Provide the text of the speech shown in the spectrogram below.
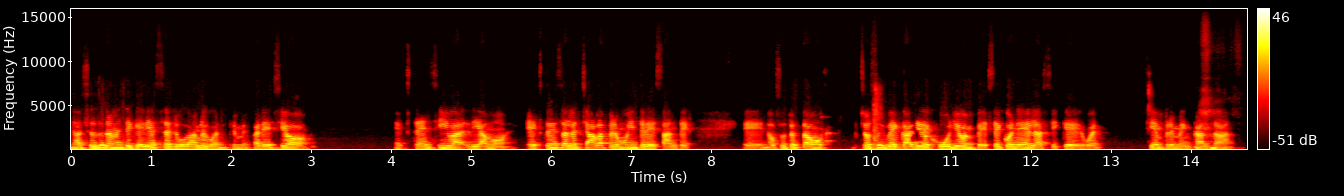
no, yo solamente quería saludarlo y bueno, que me pareció extensiva, digamos, extensa la charla, pero muy interesante. Eh, nosotros estamos, yo soy becaria de Julio, empecé con él, así que bueno, siempre me encanta.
